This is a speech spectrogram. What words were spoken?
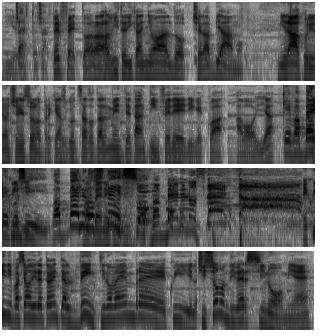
dire. certo, certo. Perfetto, allora la vita di Cagnoaldo ce l'abbiamo. Miracoli non ce ne sono perché ha sgozzato talmente tanti infedeli che qua ha voglia. Che va bene quindi- così, va bene Va lo bene stesso. Va bene lo stesso! E quindi passiamo direttamente al 20 novembre. Qui ci sono diversi nomi, eh.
